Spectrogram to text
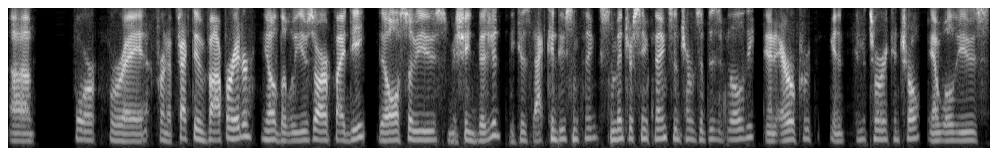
uh, for for a for an effective operator, you know, they'll use RFID. They'll also use machine vision because that can do some things, some interesting things in terms of visibility and error proof and inventory control. And we'll use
